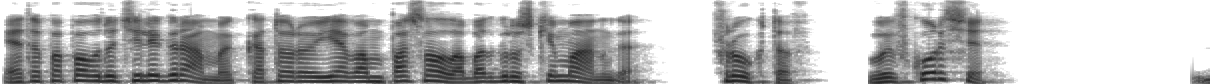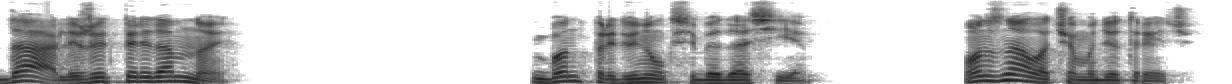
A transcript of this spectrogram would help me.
Это по поводу телеграммы, которую я вам послал об отгрузке манго, фруктов. Вы в курсе? Да, лежит передо мной. Бонд придвинул к себе досье. Он знал, о чем идет речь.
